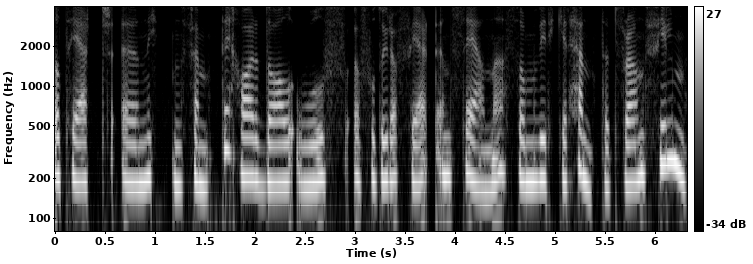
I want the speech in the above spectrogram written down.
datert 1950, eh, har Dahl Wolff fotografert en scene som virker hentet fra en film.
